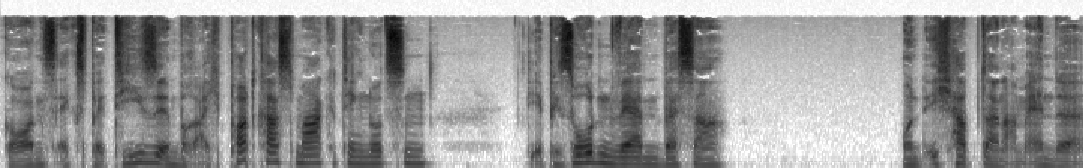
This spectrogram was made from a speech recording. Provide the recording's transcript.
Gordons Expertise im Bereich Podcast Marketing nutzen, die Episoden werden besser, und ich habe dann am Ende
